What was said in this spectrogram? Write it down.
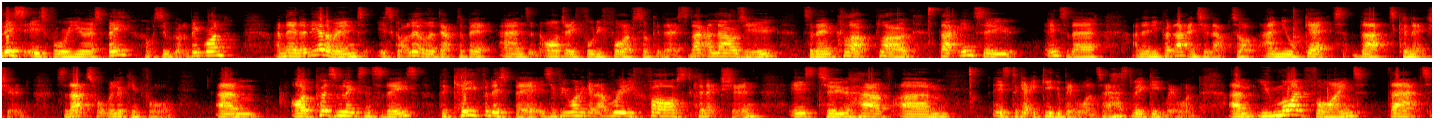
this is for a USB. Obviously, we've got the big one. And then at the other end, it's got a little adapter bit and an RJ45 socket there. So that allows you to then plug that into, into there and then you put that into your laptop and you'll get that connection. So that's what we're looking for. Um, I've put some links into these. The key for this bit is if you want to get that really fast connection is to have um, is to get a gigabit one. So it has to be a gigabit one. Um, you might find that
